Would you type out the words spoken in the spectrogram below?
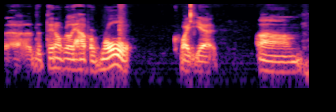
uh, that they don't really have a role quite yet. Um,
